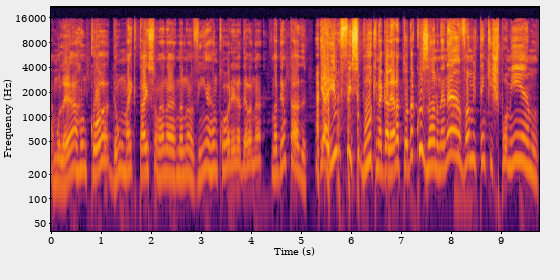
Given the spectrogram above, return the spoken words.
a mulher arrancou, deu um Mike Tyson lá na, na novinha, arrancou a orelha dela na, na dentada. E aí o Facebook, né, a galera toda acusando, né? Não, vamos, tem que expor mesmo.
